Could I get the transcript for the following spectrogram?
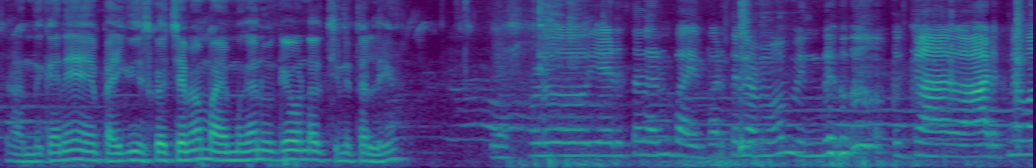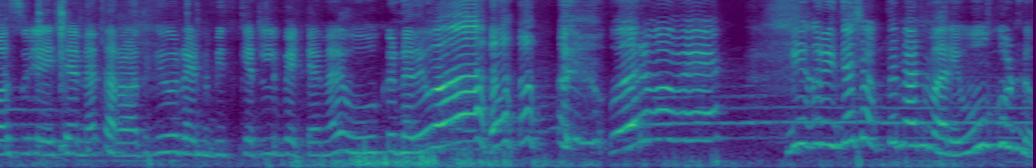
సో అందుకనే పైకి తీసుకొచ్చామే. మా అమ్మగా నువ్వుకే ఉండదు చిన్న తల్లి. ఎప్పుడు ఏడుతుందని భయపడుతున్నాము. ముందు ఆడుకునే వస్తువులు వేసాను తర్వాతకి రెండు బిస్కెట్లు పెట్టాను. ఊకున్నది "వా! ఓరు మమ్మీ నీ గురించే చెప్తున్నాను మరి. ఊకుండు?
